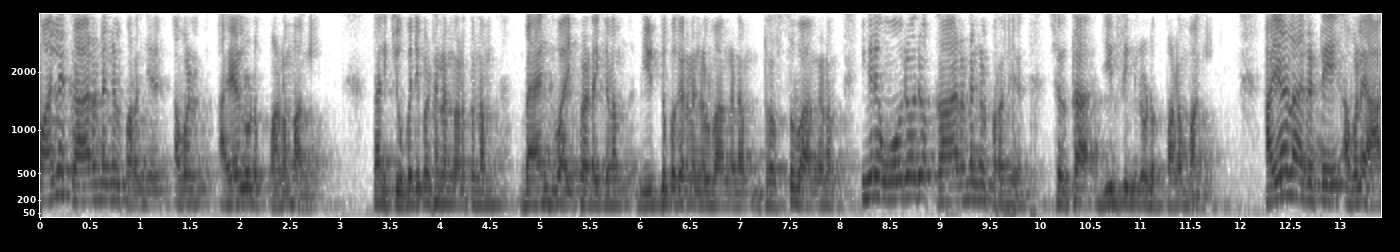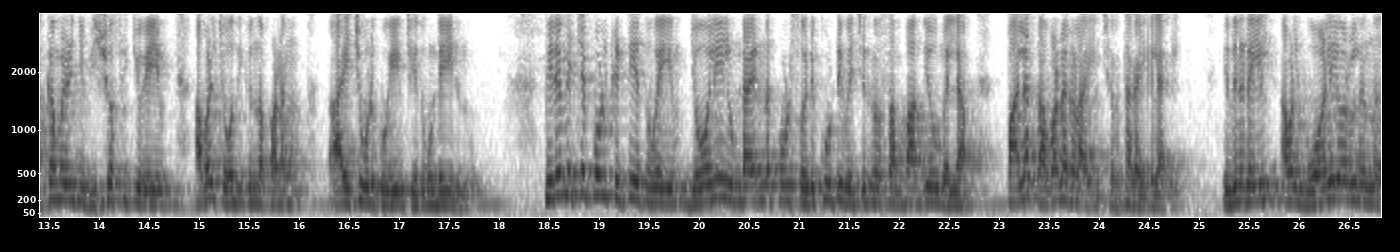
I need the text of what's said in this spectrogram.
പല കാരണങ്ങൾ പറഞ്ഞ് അവൾ അയാളോട് പണം വാങ്ങി. തനിക്ക് ഉപരിപഠനം നടത്തണം ബാങ്ക് വായ്പ അടയ്ക്കണം വീട്ടുപകരണങ്ങൾ വാങ്ങണം ഡ്രസ്സ് വാങ്ങണം ഇങ്ങനെ ഓരോരോ കാരണങ്ങൾ പറഞ്ഞ് ശ്രദ്ധ ജീൻ സിംഗിനോട് പണം വാങ്ങി. അയാളാകട്ടെ അവളെ അകമഴിഞ്ഞ് വിശ്വസിക്കുകയും അവൾ ചോദിക്കുന്ന പണം അയച്ചു കൊടുക്കുകയും ചെയ്തുകൊണ്ടേയിരുന്നു. വിരമിച്ചപ്പോൾ കിട്ടിയ തുകയും ജോലിയിൽ ഉണ്ടായിരുന്നപ്പോൾ സ്വരുക്കൂട്ടി വെച്ചിരുന്ന സമ്പാദ്യവുമെല്ലാം പല തവണകളായി ശ്രദ്ധ കൈക്കലാക്കി. ഇതിനിടയിൽ അവൾ ഗ്വാളിയോറിൽ നിന്ന്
